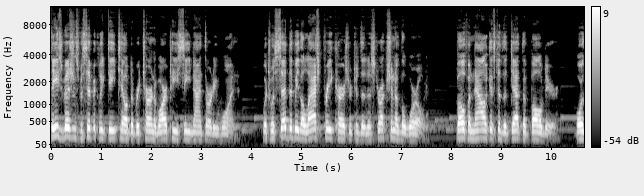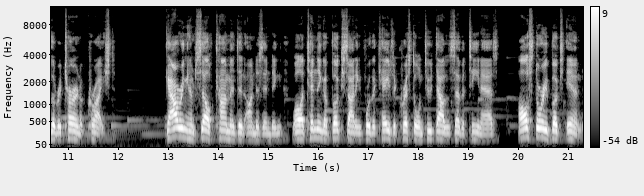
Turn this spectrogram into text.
These visions specifically detailed the return of RPC-931, which was said to be the last precursor to the destruction of the world, both analogous to the death of Baldur, or the return of Christ. Gowring himself commented on this ending while attending a book signing for the Caves of Crystal in 2017 as, All storybooks end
